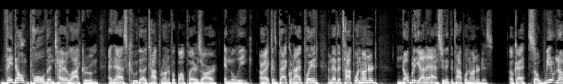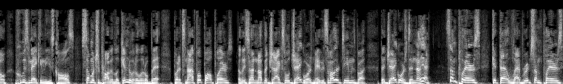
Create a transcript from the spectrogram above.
They don't pull the entire locker room and ask who the top 100 football players are in the league. All right, because back when I played and they had the top 100, nobody got asked who you think the top 100 is. Okay. So we don't know who's making these calls. Someone should probably look into it a little bit, but it's not football players. At least not, not the Jacksonville Jaguars, maybe some other teams, but the Jaguars didn't. Now, yeah, some players get that leverage. Some players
